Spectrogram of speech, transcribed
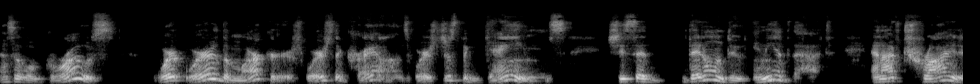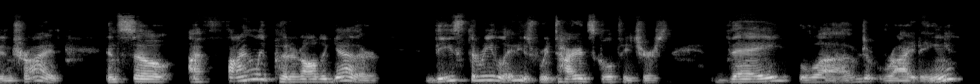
I said, well, gross. Where where are the markers? Where's the crayons? Where's just the games? She said, they don't do any of that. And I've tried and tried. And so I finally put it all together. These three ladies, retired school teachers, they loved writing.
